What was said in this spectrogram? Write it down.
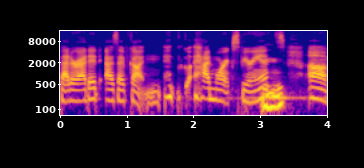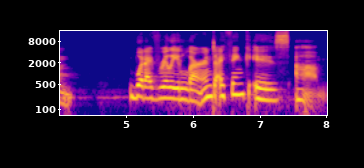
better at it as I've gotten had more experience. Um, what I've really learned, I think, is um,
